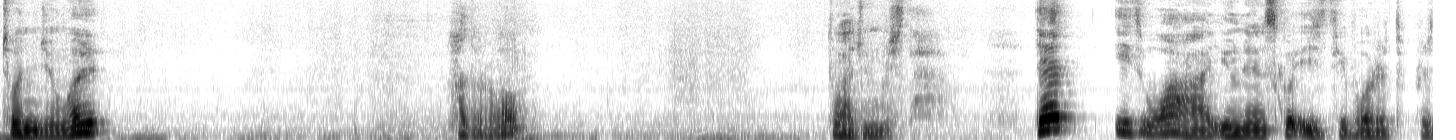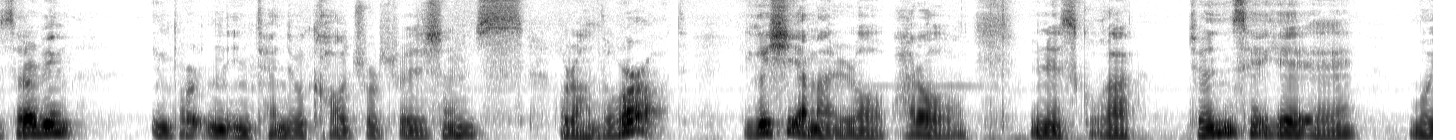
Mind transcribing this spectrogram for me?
존중을 하도록 도와주는 것이다. That is why UNESCO is devoted to preserving important intangible cultural traditions around the world. 이것이야말로 바로 유네스코가 전 세계의 뭐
